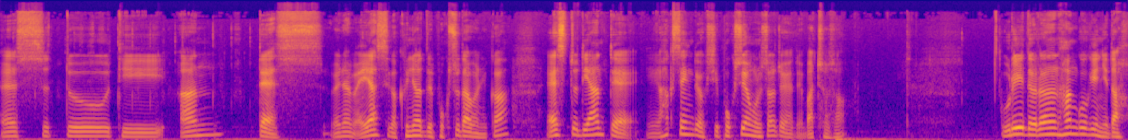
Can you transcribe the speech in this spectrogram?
estudiantes. 왜냐면 ellas가 그녀들 복수다 보니까 이 학생도 역시 복수형으로 써줘야 돼요. 맞춰서. 우리들은 한국인이다.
